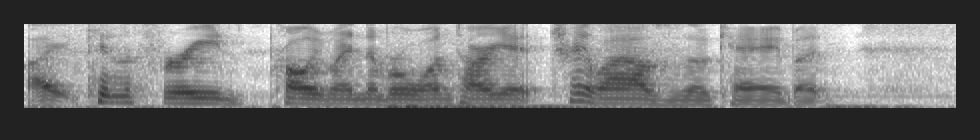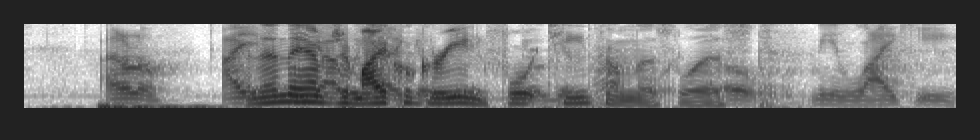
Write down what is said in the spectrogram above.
I Kenneth Faried's probably my number one target. Trey Lyles is okay, but I don't know. I, And then they have got- we gotta JaMychal go Green, 14th on this list. Oh, me likey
